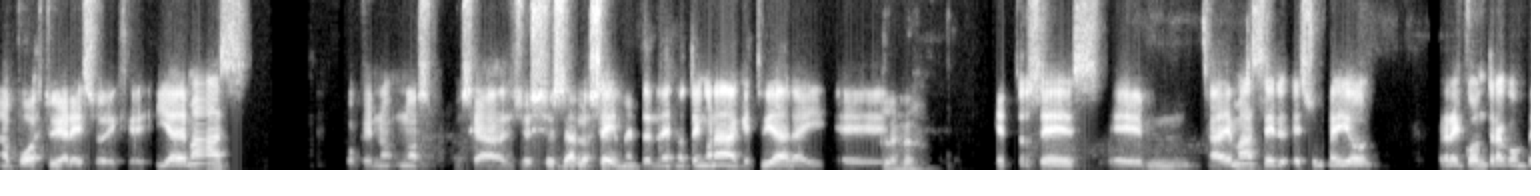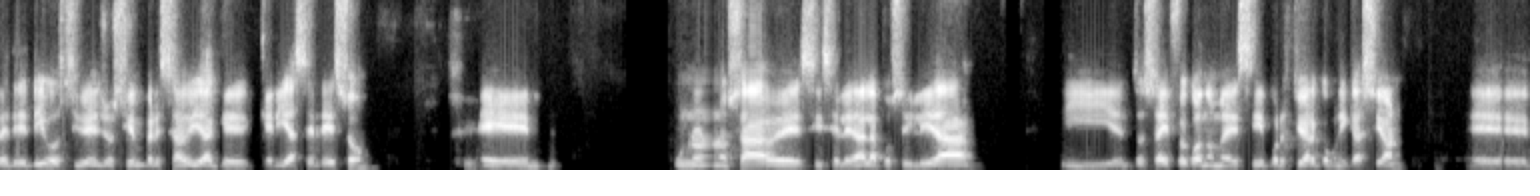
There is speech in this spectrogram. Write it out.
no puedo estudiar eso, dije. Y además, porque no, no o sea, yo, yo, ya lo sé, ¿me entendés? No tengo nada que estudiar ahí. Eh, claro. Entonces, em, además es un medio recontra competitivo, si bien yo siempre sabía que quería hacer eso, em, uno no sabe si se le da la posibilidad. y entonces ahí fue cuando me decidí por estudiar comunicación, eh,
